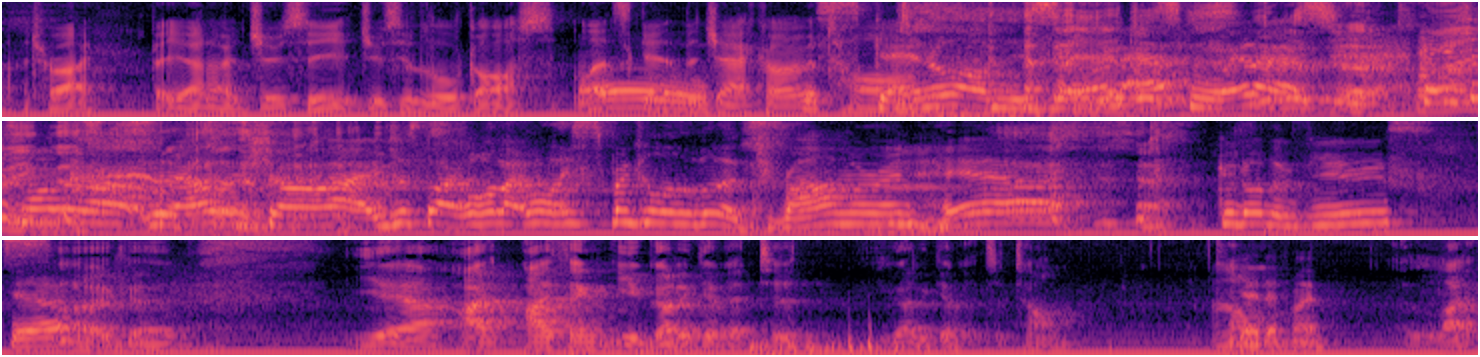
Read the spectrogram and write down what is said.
I try. But yeah, no, juicy, juicy little goss. Let's get the Oh, Jacko The Tom. scandal of New Zealand You're just- athletics. you're just, He's just on the reality show, eh? Just like, oh, like, well, let's sprinkle a little bit of drama in Mm. here. Good on the views. Yeah. So good. Yeah, I, I think you've got to give it to you got to give it to Tom. Yeah, definitely. Like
